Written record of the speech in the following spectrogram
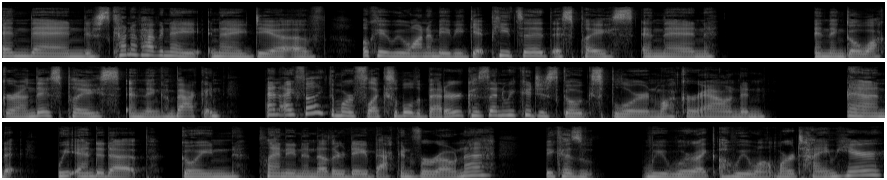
And then just kind of having a, an idea of, okay, we want to maybe get pizza at this place and then and then go walk around this place and then come back. And and I feel like the more flexible the better, because then we could just go explore and walk around and and we ended up going planning another day back in Verona because we were like, oh, we want more time here.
